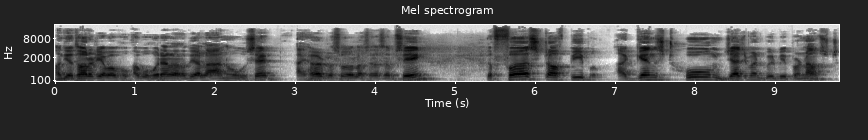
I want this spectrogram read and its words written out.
on the authority of Abu, Abu Hurairah anhu, who said, I heard Rasulullah saying, the first of people against whom judgment will be pronounced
